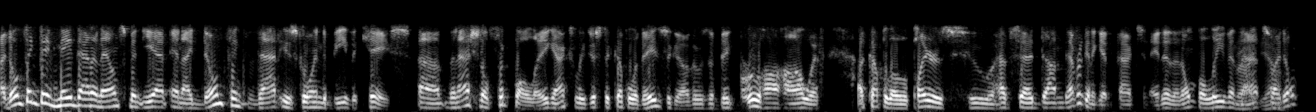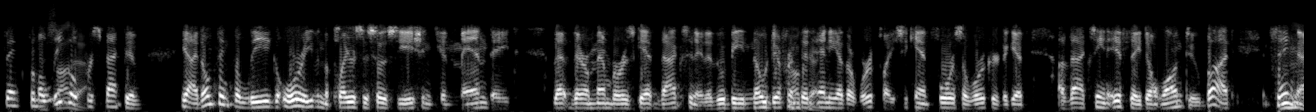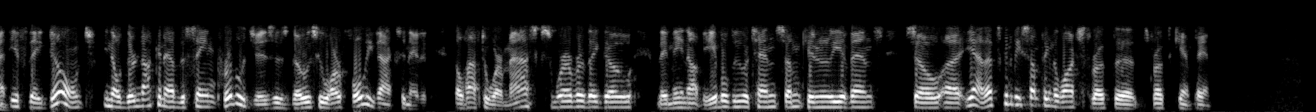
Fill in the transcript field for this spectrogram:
I don't think they've made that announcement yet, and I don't think that is going to be the case. Uh, the National Football League, actually, just a couple of days ago, there was a big brouhaha with a couple of players who have said, I'm never going to get vaccinated. I don't believe in right, that. Yeah. So I don't think, from a legal perspective, yeah, I don't think the league or even the Players Association can mandate that their members get vaccinated. It would be no different okay. than any other workplace. You can't force a worker to get a vaccine if they don't want to. But in saying mm-hmm. that, if they don't, you know, they're not going to have the same privileges as those who are fully vaccinated. They'll have to wear masks wherever they go. They may not be able to attend some community events. So, uh, yeah, that's going to be something to watch throughout the throughout the campaign.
